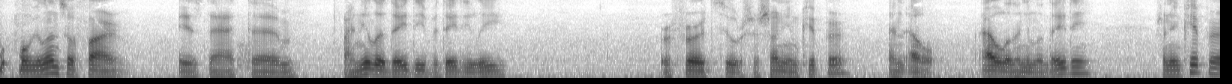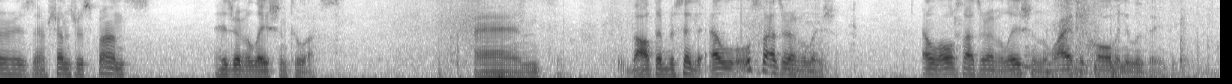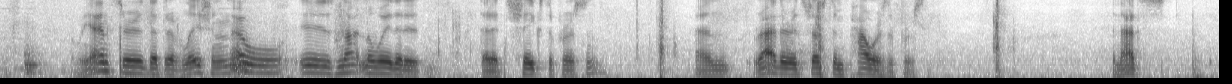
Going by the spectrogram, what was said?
what we learned so far is that um, Anila Deidi V'Deidi Li refer to Rosh Hashanah Kippur and El. El is Anila Deidi. Rosh Hashanah Kippur is Hashem's response, His revelation to us. And the Alter said that El also has a revelation. El also has a revelation. Why is it called Anila Deidi? We answered that the revelation in El is not in a way that it that it shakes the person, and rather it just empowers the person. And that's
